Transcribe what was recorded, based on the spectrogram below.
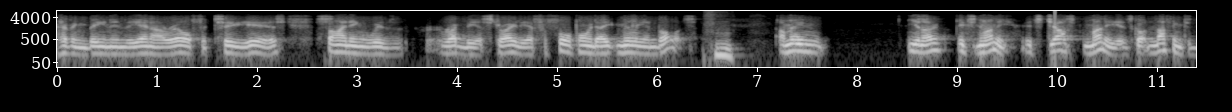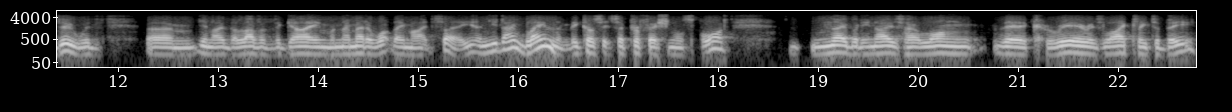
having been in the NRL for two years, signing with Rugby Australia for $4.8 million. Hmm. I mean, you know, it's money. It's just money. It's got nothing to do with, um, you know, the love of the game, no matter what they might say. And you don't blame them because it's a professional sport. Nobody knows how long their career is likely to be.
